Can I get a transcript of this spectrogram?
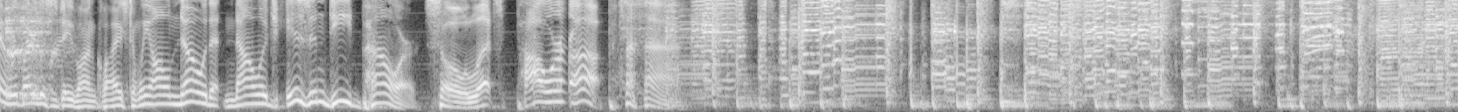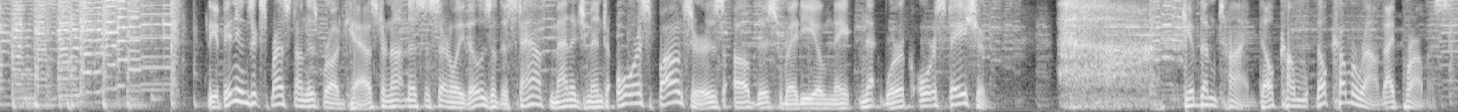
Hi, everybody. This is Dave vonKleist, and we all know that knowledge is indeed power. So let's power up. The opinions expressed on this broadcast are not necessarily those of the staff, management, or sponsors of this radio na- network or station. Give them time. They'll come they'll come around, I promise.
